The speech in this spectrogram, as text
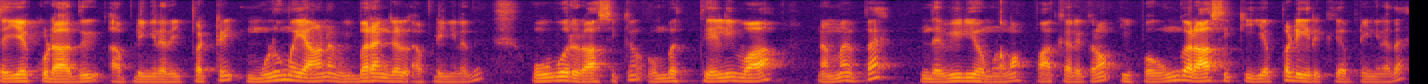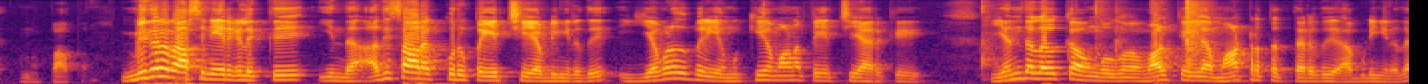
செய்யக்கூடாது? அப்படிங்கிறதை பற்றி முழுமையான விவரங்கள் அப்படிங்கிறது ஒவ்வொரு ராசிக்கும் ரொம்ப தெளிவாக நம்ம இப்போ இந்த வீடியோ மூலமாக பார்க்க இருக்கிறோம். இப்போ உங்கள் ராசிக்கு எப்படி இருக்குது அப்படிங்கிறத நம்ம பார்ப்போம். மிதன ராசி நேர்களுக்கு இந்த அதிசாரக்குறு பயிற்சி அப்படிங்கிறது எவ்வளவு பெரிய முக்கியமான பயிற்சியாக இருக்குது எந்த அளவுக்கு அவங்க வாழ்க்கையில் மாற்றத்தை தருது அப்படிங்கிறத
